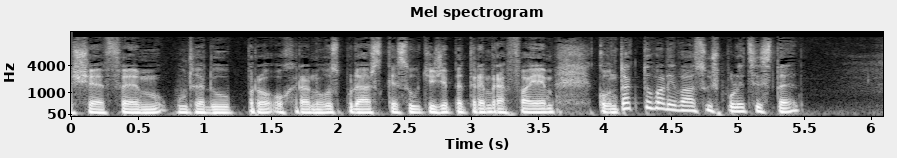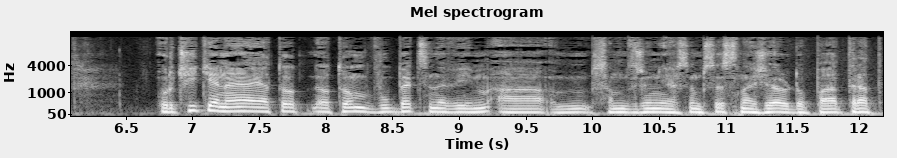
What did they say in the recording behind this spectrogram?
šéfem Úřadu pro ochranu hospodářské soutěže Petrem Rafajem. Kontaktovali vás už policisté? Určitě ne, já to o tom vůbec nevím a mm, samozřejmě já jsem se snažil dopátrat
